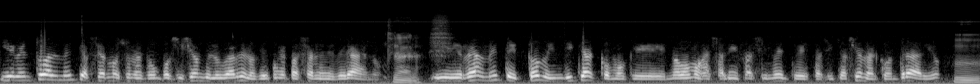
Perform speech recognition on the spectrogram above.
y eventualmente hacernos una composición del lugar de lo que puede pasar en el verano. Y realmente todo indica como que no vamos a salir fácilmente de esta situación, al contrario, mm.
